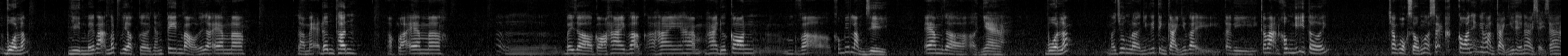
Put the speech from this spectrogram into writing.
Buồn lắm. Nhìn mấy bạn mất việc ờ, nhắn tin bảo bây giờ em ờ, là mẹ đơn thân, hoặc là em ờ, bây giờ có hai vợ, hai hai hai đứa con, vợ không biết làm gì. Em giờ ở nhà. Buồn lắm. Nói chung là những cái tình cảnh như vậy, tại vì các bạn không nghĩ tới trong cuộc sống là sẽ có những cái hoàn cảnh như thế này xảy ra.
